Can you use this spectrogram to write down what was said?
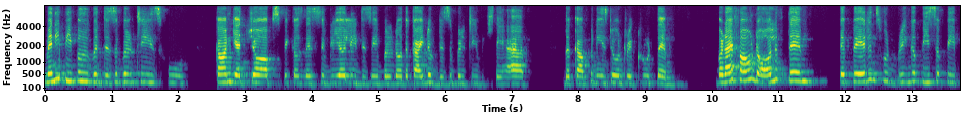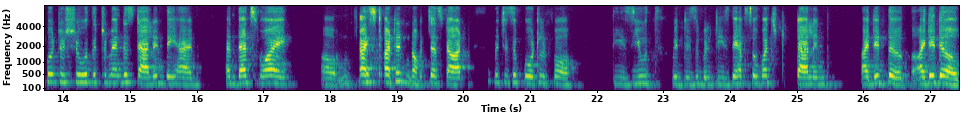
many people with disabilities who can't get jobs because they're severely disabled or the kind of disability which they have. The companies don't recruit them. But I found all of them, their parents would bring a piece of paper to show the tremendous talent they had. And that's why um, I started Not Just Art, which is a portal for these youth with disabilities. They have so much talent. I did the I did a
